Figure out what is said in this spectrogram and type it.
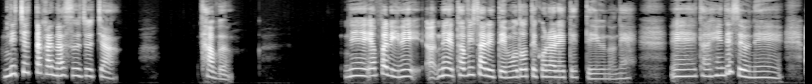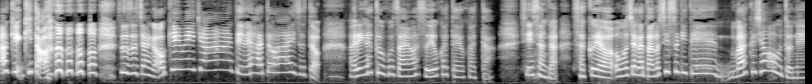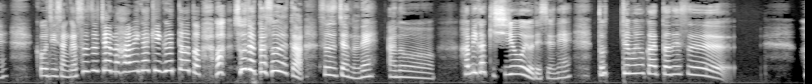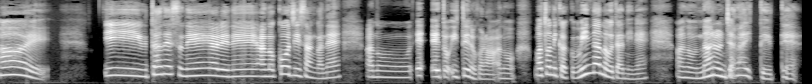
寝ちゃったかな、スージュちゃん。多分。ねやっぱりね、ね、旅されて戻ってこられてっていうのね。ねえ大変ですよね。あ、き、来た すずちゃんが、おきみちゃんってね、 heart eyes と。ありがとうございます。よかったよかった。しんさんが、昨夜はおもちゃが楽しすぎて、爆笑とね。コージーさんが、すずちゃんの歯磨きグッドと。あ、そうだったそうだった。すずちゃんのね、あのー歯磨きしようよですよね。とっても良かったです。はい。いい歌ですね。あれね。あの、コージーさんがね、あの、え、えっ、と、言っていいのかな？あの、まあ、とにかくみんなの歌にね、あの、なるんじゃないって言って、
